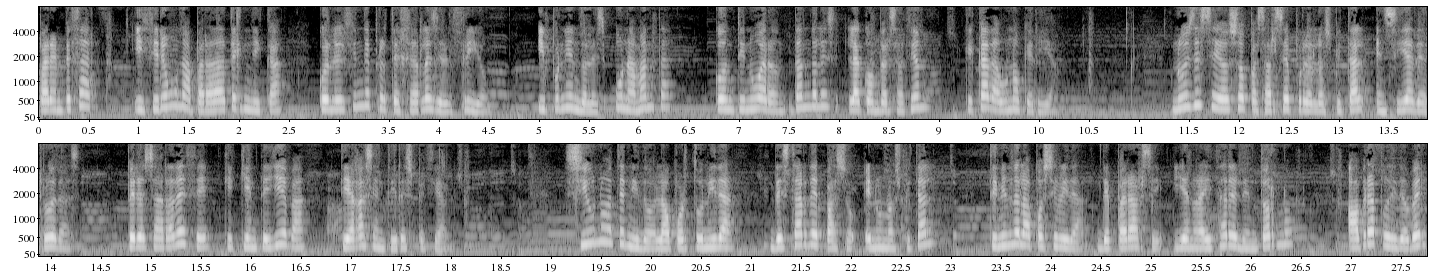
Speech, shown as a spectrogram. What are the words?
Para empezar, hicieron una parada técnica con el fin de protegerles del frío y poniéndoles una manta, continuaron dándoles la conversación que cada uno quería. No es deseoso pasarse por el hospital en silla de ruedas, pero se agradece que quien te lleva te haga sentir especial. Si uno ha tenido la oportunidad de estar de paso en un hospital, teniendo la posibilidad de pararse y analizar el entorno, habrá podido ver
